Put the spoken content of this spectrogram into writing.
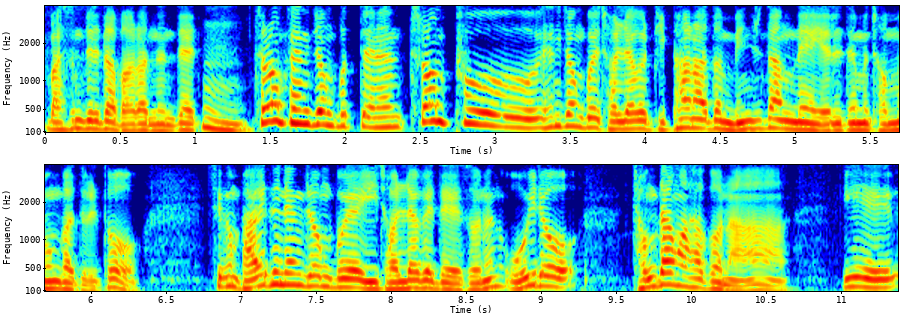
말씀드리다 말았는데 음. 트럼프 행정부 때는 트럼프 행정부의 전략을 비판하던 민주당 내 예를 들면 전문가들도 지금 바이든 행정부의 이 전략에 대해서는 오히려 정당화하거나 이게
